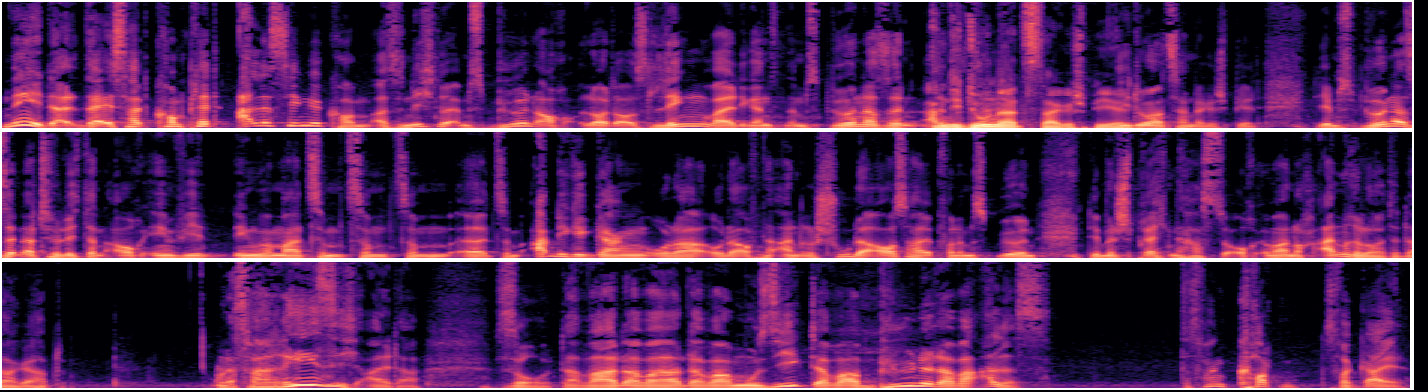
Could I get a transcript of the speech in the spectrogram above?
Nee, da, da ist halt komplett alles hingekommen. Also nicht nur Emsbüren, auch Leute aus Lingen, weil die ganzen Emsbürner sind. haben die Donuts da gespielt. Die Donuts haben da gespielt. Die Emsbürner sind natürlich dann auch irgendwie irgendwann mal zum, zum, zum, äh, zum Abi gegangen oder, oder auf eine andere Schule außerhalb von Emsbüren. Dementsprechend hast du auch immer noch andere Leute da gehabt. Und das war riesig, Alter. So, da war, da war, da war Musik, da war Bühne, da war alles. Das war ein Kotten. Das war geil.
